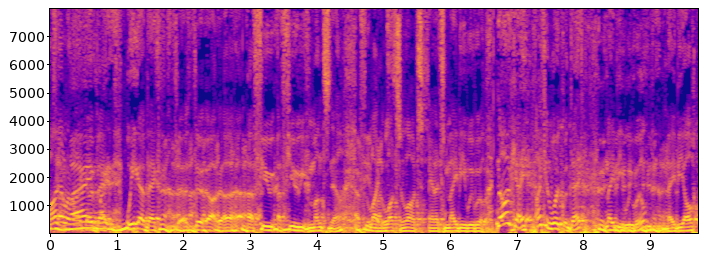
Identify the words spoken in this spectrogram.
wait, John, I wait, go back, wait. we go back uh, th- uh, uh, a few a few months now, A few like months. lots and lots, and it's maybe we will. No, okay, I can work with that. Maybe we will. Maybe I'll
